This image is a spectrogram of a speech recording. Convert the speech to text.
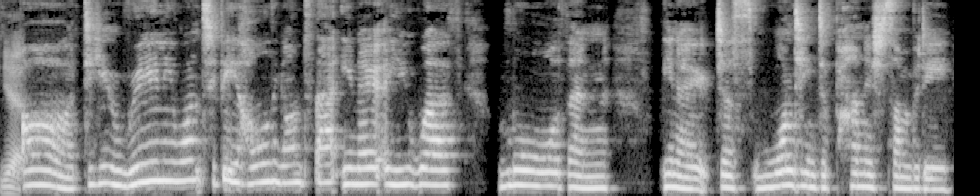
yeah. Oh, do you really want to be holding on to that? You know, are you worth more than, you know, just wanting to punish somebody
